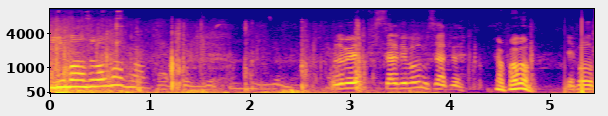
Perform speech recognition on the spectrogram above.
İyi manzara olmaz mı? Burada bir selfie yapalım mı selfie? Yapalım. Yapalım.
